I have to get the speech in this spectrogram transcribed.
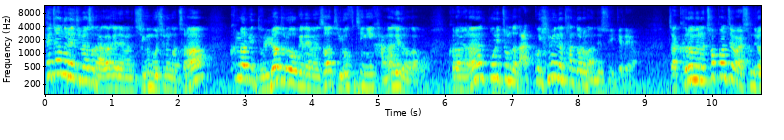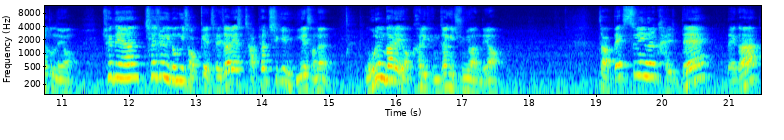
회전을 해주면서 나가게 되면 지금 보시는 것처럼 클럽이 눌려 들어오게 되면서 디로프팅이 강하게 들어가고 그러면은 볼이 좀 더 낮고 힘있는 탄도를 만들 수 있게 돼요. 자 그러면은 첫 번째 말씀드렸던 내용 최대한 체중 이동이 적게 제자리에서 잡혀치기 위해서는 오른발의 역할이 굉장히 중요한데요. 자 백스윙을 갈 때 내가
